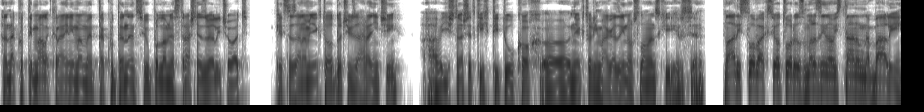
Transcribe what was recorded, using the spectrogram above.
Len ako tie malé krajiny máme takú tendenciu podľa mňa strašne zveličovať, keď sa za nami niekto otočí v zahraničí a vidíš na všetkých titulkoch e, niektorých magazínov slovenských, Mladý Slovák si otvoril zmrzlinový stánok na Bali,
